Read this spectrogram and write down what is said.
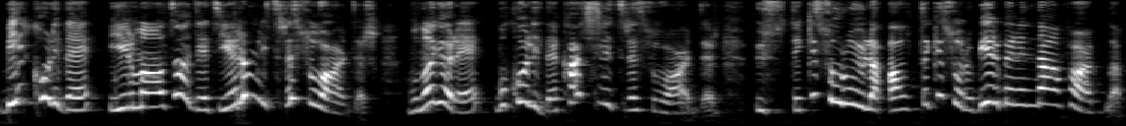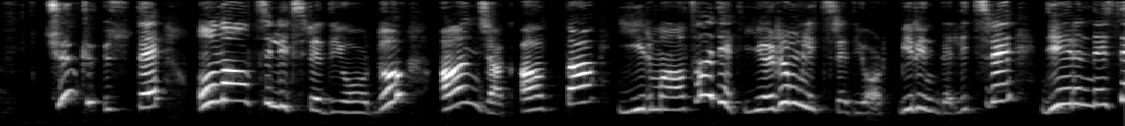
Bir kolide 26 adet yarım litre su vardır. Buna göre bu kolide kaç litre su vardır? Üstteki soruyla alttaki soru birbirinden farklı. Çünkü üstte 16 litre diyordu ancak altta 26 adet yarım litre diyor. Birinde litre, diğerinde ise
